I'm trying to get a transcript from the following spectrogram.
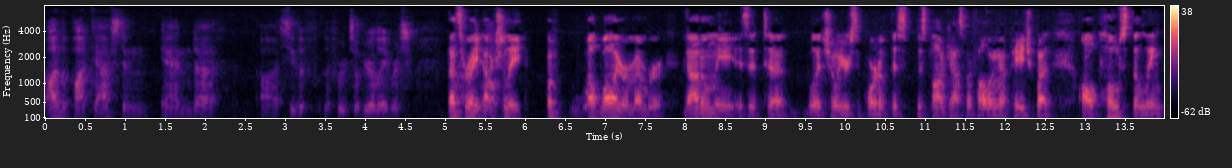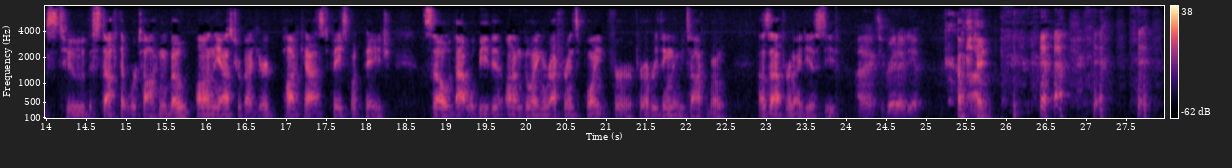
on the podcast and and uh, uh, see the, the fruits of your labors. That's Uh, right. well- Actually, while, while I remember, not only is it uh, will it show your support of this this podcast by following that page, but I'll post the links to the stuff that we're talking about on the Astro Backyard podcast Facebook page. So that will be the ongoing reference point for for everything that we talk about. How's that for an idea, Steve? I think it's a great idea. Okay. Um,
